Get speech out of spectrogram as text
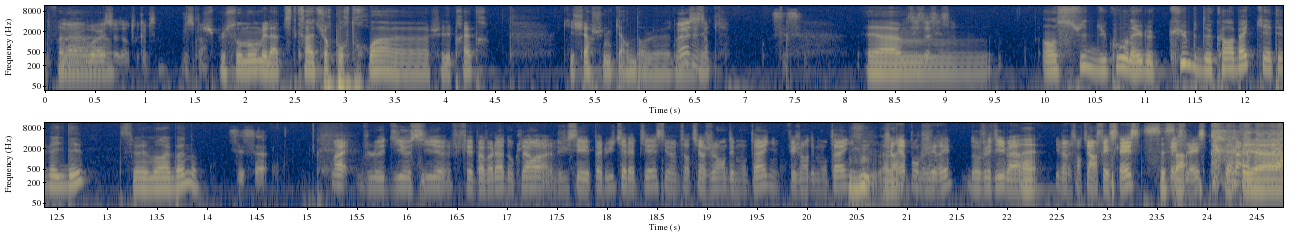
Enfin, Euh, la- ouais, c'est un truc comme ça. Je sais pas. Je sais plus son nom, mais la petite créature pour 3 chez les prêtres qui cherche une carte dans le, dans Ouais, le c'est ça. deck. Ça. Et, euh, C'est ça, c'est ça. Ensuite, du coup, on a eu le cube de Korvac qui a été validé, si ma mémoire est bonne. C'est ça. Ouais, je le dis aussi. euh, Je fais pas voilà. Donc là, vu que c'est pas lui qui a la pièce, il va me sortir géant des montagnes. Fait géant des montagnes. J'ai rien pour le gérer. Donc je dis, bah, Ouais, il va me sortir un faceless. c'est ça. C'était euh,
